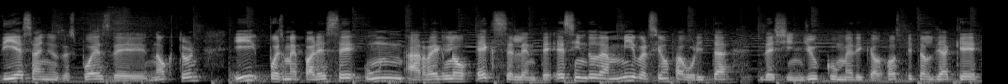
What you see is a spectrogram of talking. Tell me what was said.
10 años después de Nocturne y pues me parece un arreglo excelente. Es sin duda mi versión favorita de Shinjuku Medical Hospital ya que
